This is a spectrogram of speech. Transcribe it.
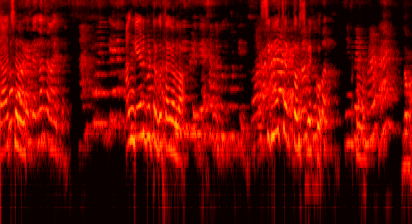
ಯಾವ ಯಾವ್ದು ಚೆನ್ನಾಗೈತೆ? ಹಂಗೆ ಹೇಳ್ಬಿಟ್ರೆ ಗೊತ್ತಾಗಲ್ಲ. ಸಿಗ್ನೇಚರ್ ತೋರಿಸ್ಬೇಕು. ಇಂದಮ್ಮ.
